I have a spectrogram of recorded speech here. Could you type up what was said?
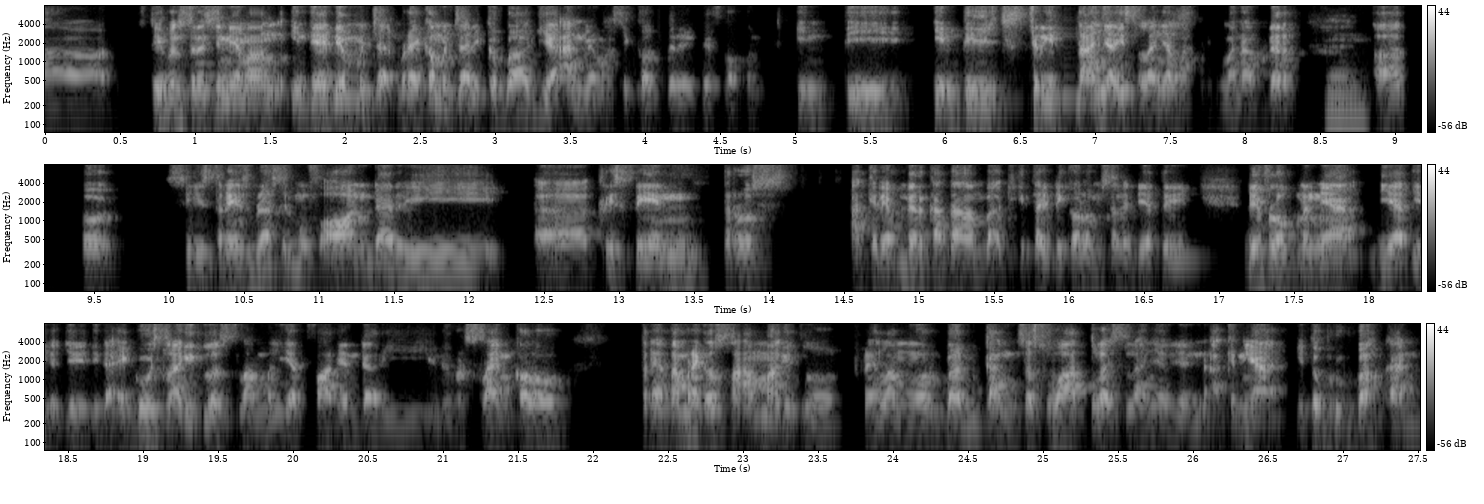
Stephen Strange ini emang intinya dia mencari, mereka mencari kebahagiaan memang sih kalau dari development inti inti ceritanya istilahnya lah gimana benar Hmm. tuh si Strange berhasil move on dari eh, Christine terus akhirnya benar kata Mbak Kiki tadi kalau misalnya dia tuh developmentnya dia tidak jadi tidak egois lagi loh setelah melihat varian dari universe lain kalau ternyata mereka tuh sama gitu loh rela mengorbankan sesuatu lah istilahnya dan akhirnya itu berubah kan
